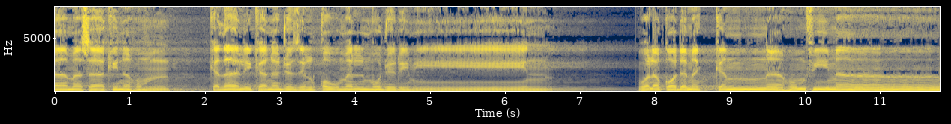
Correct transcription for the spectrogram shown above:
مساكنهم. كذلك نجزي القوم المجرمين. ولقد مكناهم في ماء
